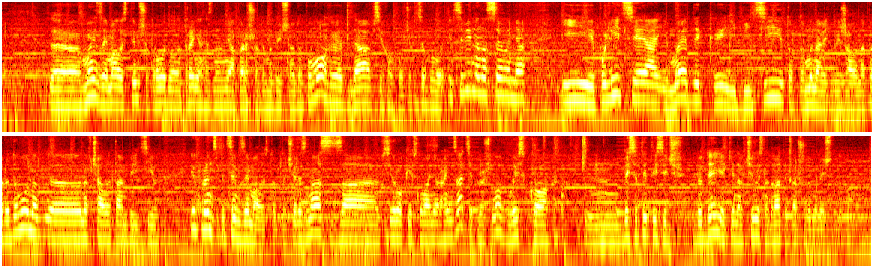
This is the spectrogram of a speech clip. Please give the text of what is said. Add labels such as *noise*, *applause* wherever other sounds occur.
ми займалися тим, що проводили тренінги з надання першої домедичної допомоги для всіх охочих. Це було і цивільне населення, і поліція, і медики, і бійці. Тобто ми навіть виїжджали на передову, е, навчали там бійців. І в принципі цим займалися. Тобто через нас за всі роки існування організації пройшло близько м, 10 тисяч людей, які навчились надавати першу домедичну допомогу.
